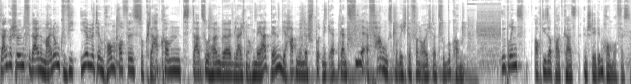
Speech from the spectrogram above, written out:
Dankeschön für deine Meinung. Wie ihr mit dem Homeoffice so klarkommt, dazu hören wir gleich noch mehr, denn wir haben in der Sputnik-App ganz viele Erfahrungsberichte von euch dazu bekommen. Übrigens, auch dieser Podcast entsteht im Homeoffice.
